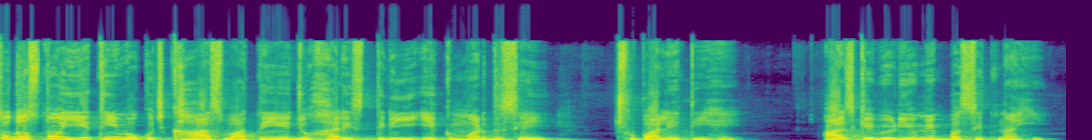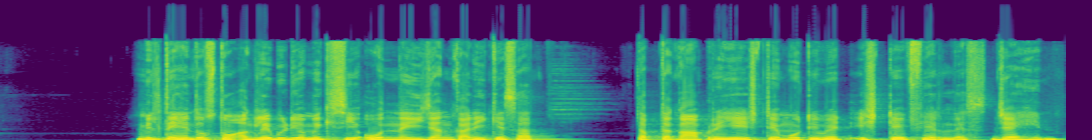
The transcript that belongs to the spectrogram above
तो दोस्तों, ये थी वो कुछ खास बातें जो हर स्त्री एक मर्द से छुपा लेती है। आज के वीडियो में बस इतना ही। मिलते हैं दोस्तों अगले वीडियो में किसी और नई जानकारी के साथ। तब तक आप रहिए स्टे मोटिवेट स्टे फेयरलेस जय हिंद.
